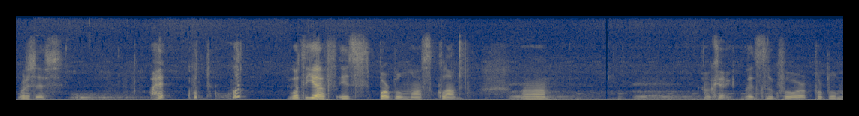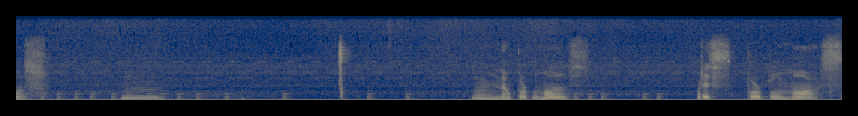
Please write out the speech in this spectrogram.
what is this? I what what what the F is purple moss clump? Um. Okay, let's look for purple moss. Hmm. Mm, no purple moss. What is purple moss?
